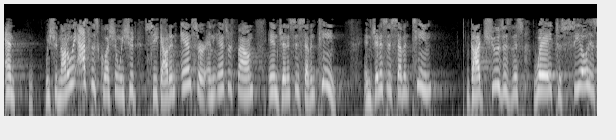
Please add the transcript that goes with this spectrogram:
And we should not only ask this question, we should seek out an answer. And the answer is found in Genesis 17. In Genesis 17, God chooses this way to seal his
